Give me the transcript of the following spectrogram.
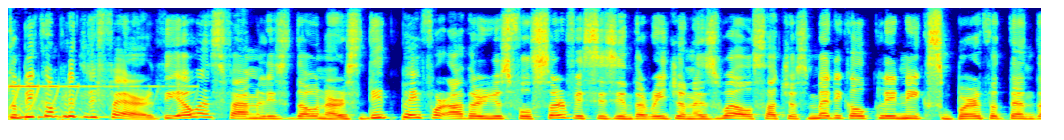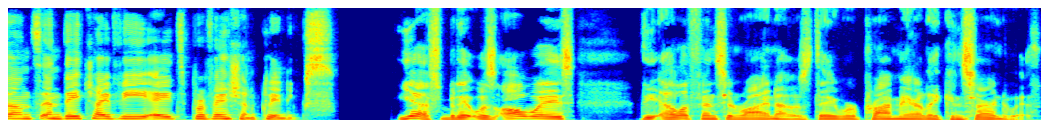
To be completely fair, the Owens family's donors did pay for other useful services in the region as well, such as medical clinics, birth attendants, and HIV/AIDS prevention clinics. Yes, but it was always the elephants and rhinos they were primarily concerned with.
